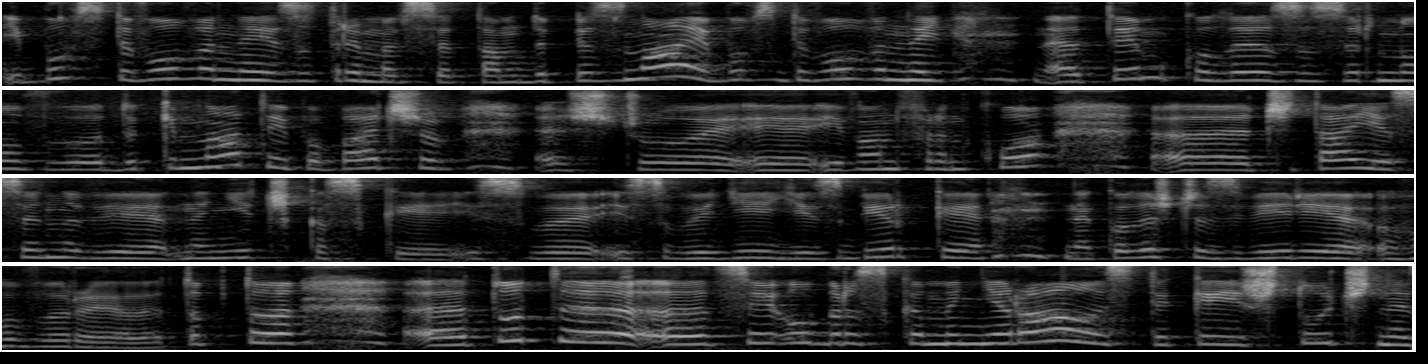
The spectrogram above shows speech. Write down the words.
і був здивований, затримався там допізна, і був здивований тим, коли зазирнув до кімнати і побачив, що Іван Франко читає синові на ніч казки із своєї збірки, коли ще звірі говорили. Тобто тут цей образ каменяра, ось такий штучний,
